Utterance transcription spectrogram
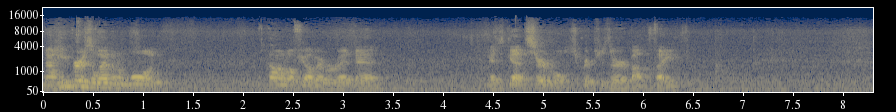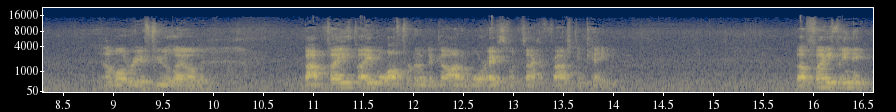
Now Hebrews 11 and 1, I don't know if y'all have ever read that. It's got several scriptures there about faith. I'm going to read a few of them. By faith, Abel offered unto God a more excellent sacrifice than Cain. By faith, Enoch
